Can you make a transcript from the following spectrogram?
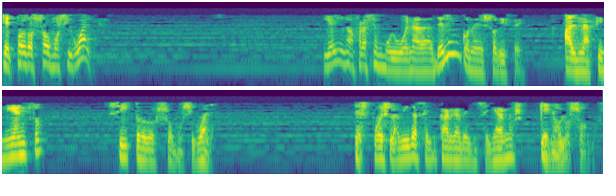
que todos somos iguales. Y hay una frase muy buena de Lincoln en eso, dice, al nacimiento sí todos somos iguales. Después la vida se encarga de enseñarnos que no lo somos.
